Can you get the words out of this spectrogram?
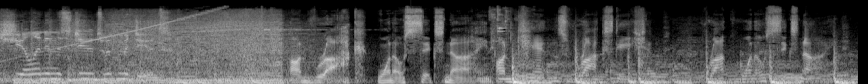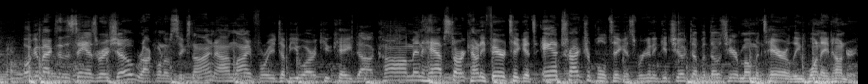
Chilling in the studs with my dudes. on Rock 1069. On Canton's Rock Station. Rock 1069. Welcome back to the Stansbury Show, Rock 1069, online for you, WRQK.com, and have Stark County Fair tickets and tractor pull tickets. We're going to get you hooked up with those here momentarily. 1 800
